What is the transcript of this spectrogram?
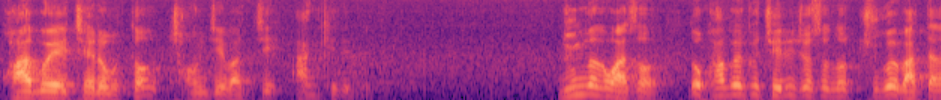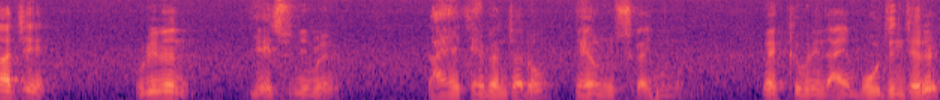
과거의 죄로부터 정죄받지 않게 됩니다. 누군가가 와서 너 과거에 그 죄를 져서 너 죽어야 마땅하지. 우리는 예수님을 나의 대변자로 내어놓을 수가 있는 겁니다. 왜 그분이 나의 모든 죄를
